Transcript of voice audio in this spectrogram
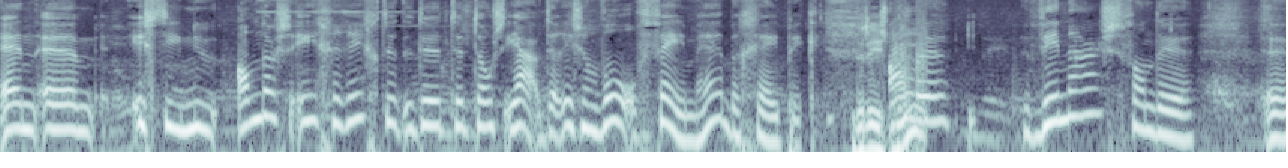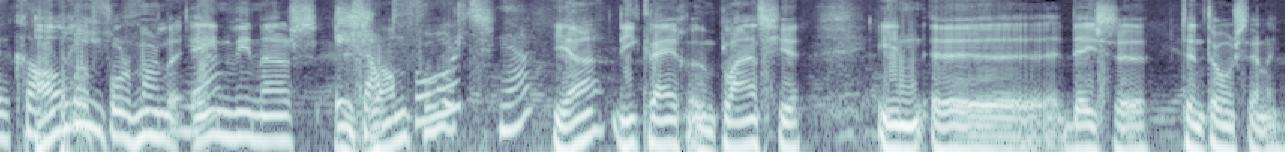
En ehm, is die nu anders ingericht, de, de tentoonstelling? Ja, er is een Wall of Fame, hè, begreep ik. Er is nu- Alle winnaars van de eh Grand Alle Prix Formule van, ja, 1 winnaars in Zandvoort, Zandvoort. Ja? ja, die krijgen een plaatsje in eh, deze tentoonstelling.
